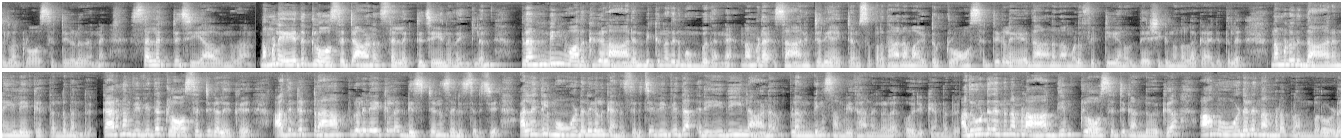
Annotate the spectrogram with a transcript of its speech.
അനുസരിച്ചിട്ടുള്ള ക്ലോസറ്റുകൾ തന്നെ സെലക്ട് ചെയ്യാവുന്നതാണ്. നമ്മൾ ഏത് ക്ലോസറ്റ് ആണ് സെലക്ട് ചെയ്യുന്നതെങ്കിലും പ്ലംബിംഗ് വർക്കുകൾ ആരംഭിക്കുന്നതിന് മുമ്പ് തന്നെ നമ്മുടെ സാനിറ്ററി ഐറ്റംസ് പ്രധാനമായിട്ടും ക്ലോസറ്റുകൾ ഏതാണ് നമ്മൾ ഫിറ്റ് ചെയ്യാൻ ഉദ്ദേശിക്കുന്നത് എന്നുള്ള കാര്യത്തിൽ നമ്മളൊരു ധാരണയിലേക്ക് എത്തേണ്ടതുണ്ട്. കാരണം വിവിധ ക്ലോസറ്റുകൾക്ക് അതിന്റെ ട്രാപ്പുകളിലേക്കുള്ള ഡിസ്റ്റൻസ് അനുസരിച്ച് അല്ലെങ്കിൽ മോഡലുകൾക്കനുസരിച്ച് വിവിധ രീതിയിലാണ് പ്ലംബിംഗ് സംവിധാനങ്ങൾ ഒരുക്കേണ്ടത്. അതുകൊണ്ട് തന്നെ നമ്മൾ ആദ്യം ക്ലോസറ്റ് കണ്ടുവെക്കുക. ആ മോഡൽ നമ്മുടെ പ്ലംബറോട്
